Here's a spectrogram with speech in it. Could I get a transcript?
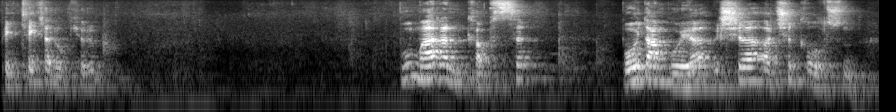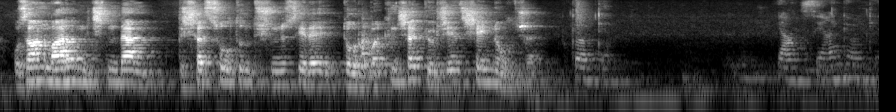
Peki tekrar okuyorum. Bu mağaranın kapısı boydan boya ışığa açık olsun. O zaman mağaranın içinden dışarısı olduğunu düşündüğünüz yere doğru bakınca göreceğiniz şey ne olacak? Gölge. Yansıyan gölge.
